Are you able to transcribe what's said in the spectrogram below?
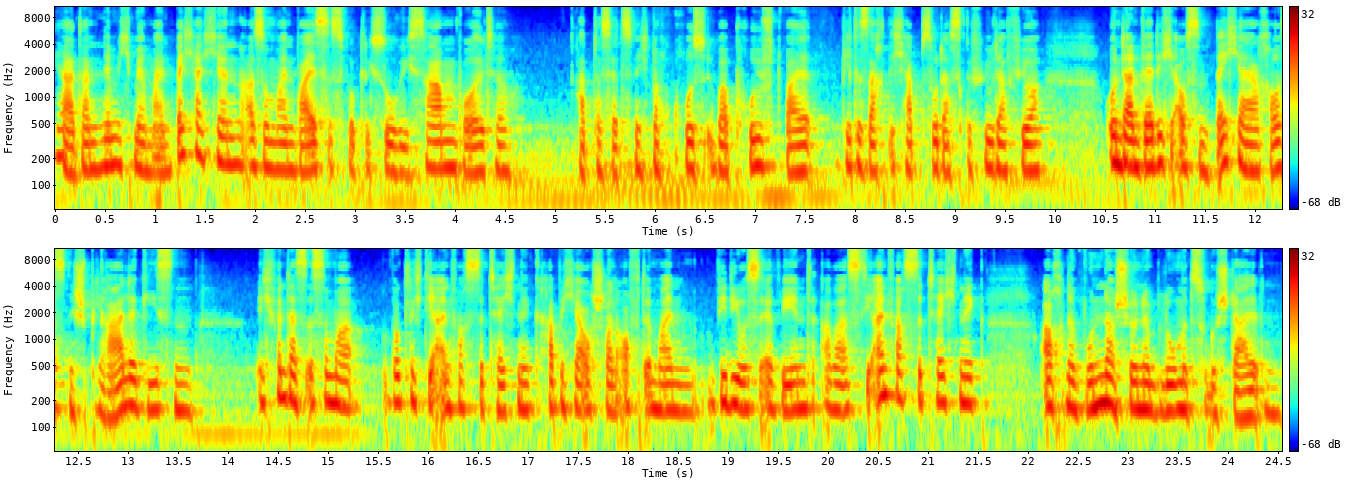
ja, dann nehme ich mir mein Becherchen. Also mein Weiß ist wirklich so, wie ich es haben wollte. Habe das jetzt nicht noch groß überprüft, weil, wie gesagt, ich habe so das Gefühl dafür. Und dann werde ich aus dem Becher heraus eine Spirale gießen. Ich finde, das ist immer wirklich die einfachste Technik, habe ich ja auch schon oft in meinen Videos erwähnt, aber es ist die einfachste Technik, auch eine wunderschöne Blume zu gestalten.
